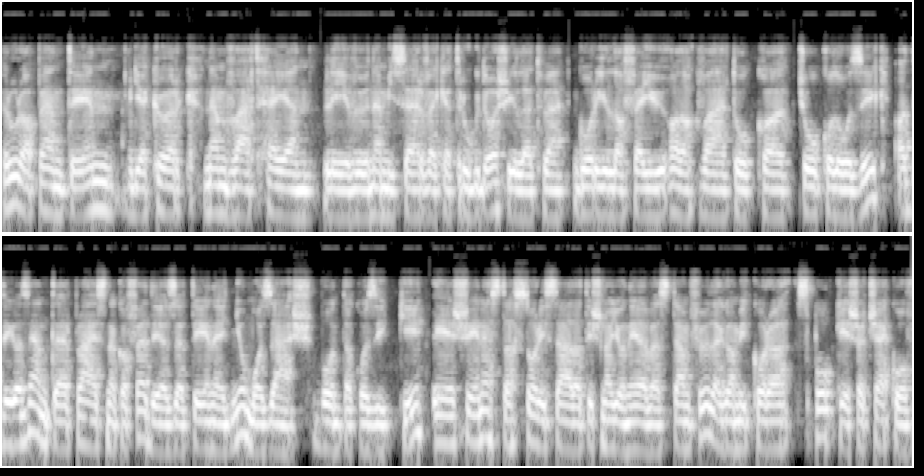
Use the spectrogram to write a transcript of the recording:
Rura Pentén, ugye Körk nem várt helyen lévő nemi szerveket rugdos, illetve gorilla fejű alakváltókkal csókolózik, addig az Enterprise-nak a fedélzetén egy nyomozás bontakozik ki, és én ezt a sztori szállat is nagyon élveztem, főleg amikor a Spock és a Chekhov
